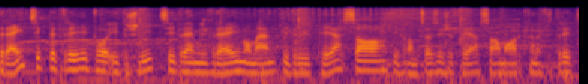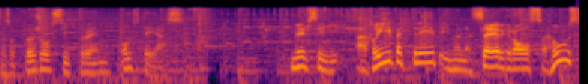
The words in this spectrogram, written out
der einzige Betrieb, der in der Schweiz in der Frei im Moment die drei PSA, die französischen PSA-Marken vertritt, also Peugeot, Citroën und DS. Wir sind ein Kleinbetrieb in einem sehr grossen Haus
